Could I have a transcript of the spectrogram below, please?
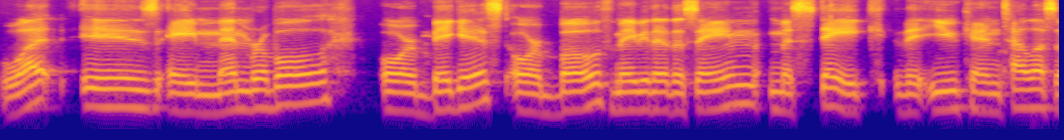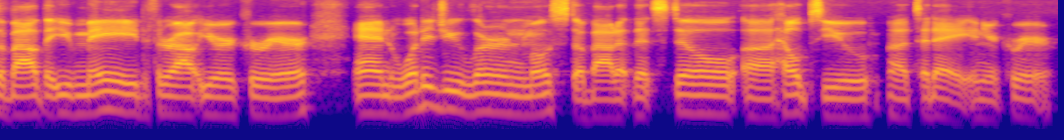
what is a memorable or biggest or both, maybe they're the same mistake that you can tell us about that you've made throughout your career? And what did you learn most about it that still uh, helps you uh, today in your career?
